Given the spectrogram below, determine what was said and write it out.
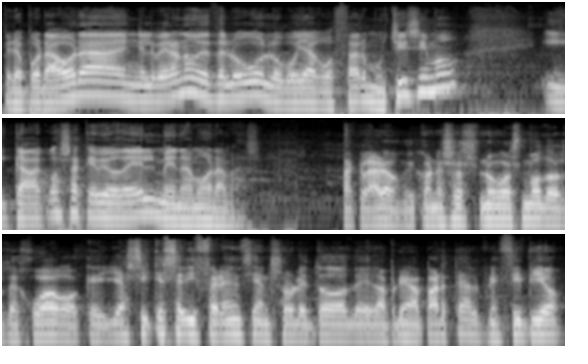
Pero por ahora, en el verano, desde luego, lo voy a gozar muchísimo. Y cada cosa que veo de él me enamora más. Está claro, y con esos nuevos modos de juego que ya sí que se diferencian sobre todo de la primera parte. Al principio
